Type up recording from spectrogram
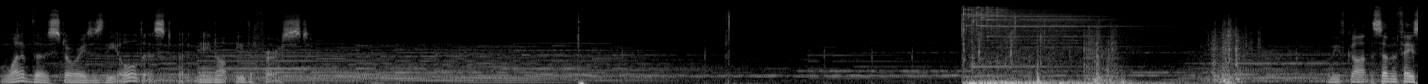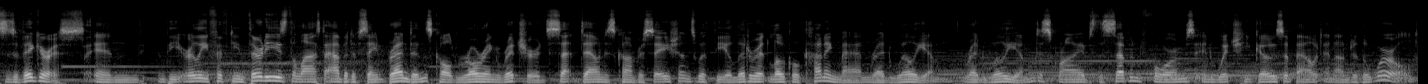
One of those stories is the oldest, but it may not be the first. We've got the Seven Faces of Icarus. In the early 1530s, the last abbot of St. Brendan's, called Roaring Richard, set down his conversations with the illiterate local cunning man, Red William. Red William describes the seven forms in which he goes about and under the world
